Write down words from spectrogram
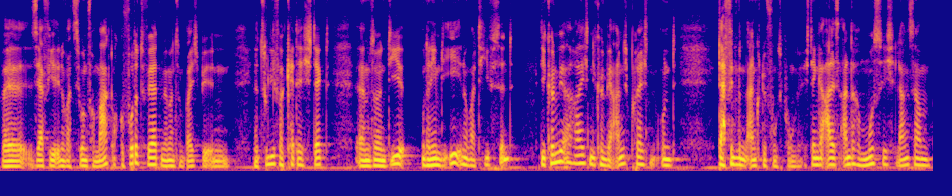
weil sehr viel Innovation vom Markt auch gefordert werden, wenn man zum Beispiel in, in eine Zulieferkette steckt, ähm, sondern die Unternehmen, die eh innovativ sind, die können wir erreichen, die können wir ansprechen und da finden wir Anknüpfungspunkte. Ich denke, alles andere muss sich langsam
